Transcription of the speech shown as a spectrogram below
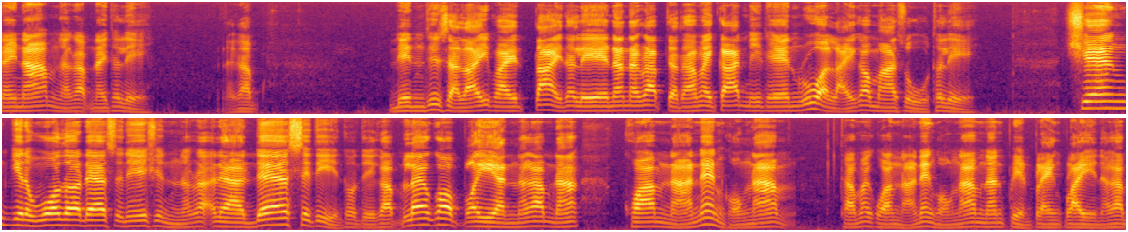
ในน้ำนะครับในทะเลนะครับดินที่สไลด์ภายใต้ทะเลนั้นนะครับ จะทำให้ก๊าซมีเทนรั่วไหลเข้ามาสู่ทะเล change the water destination นะครับ density โทษทีครับ แล้วก็เปลี่ยนนะครับนะความหนาแน่นของน้ำ ทำให้ความหนาแน่นของน้ำนั้นเปลี่ยนแปลงไปนะครับ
